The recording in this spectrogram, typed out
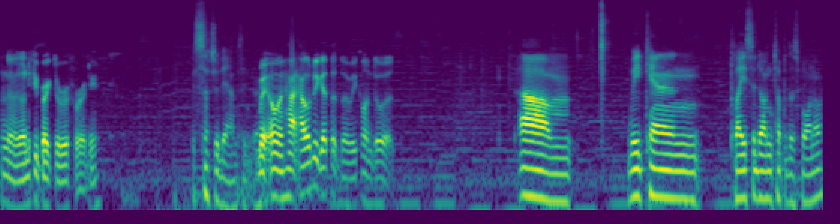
No, not if you break the roof already. It's such a damn thing. Wait, oh, how, how would we get that though? We can't do it. Um, we can place it on top of the spawner.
